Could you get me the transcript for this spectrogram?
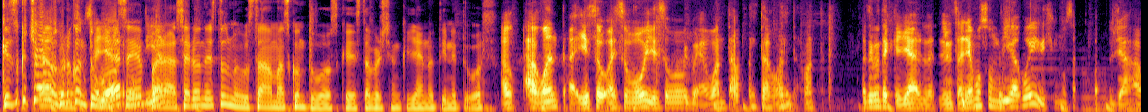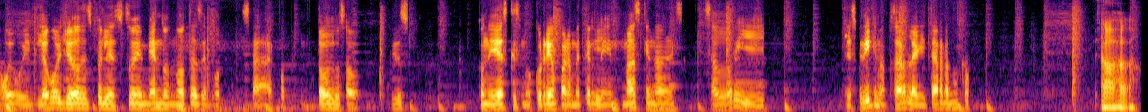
Que se escuchaba Ya, mejor con tu voz, eh. Para ser honestos, me gustaba más con tu voz que esta versión que ya no tiene tu voz. Agu- aguanta, y eso, eso voy, eso voy, güey. Aguanta, aguanta, aguanta, aguanta. Haz de cuenta que ya le ensayamos un día, güey, y dijimos, ah, pues ya, a huevo. Y luego yo después les estuve enviando notas de voz a con todos los audios con ideas que se me ocurrían para meterle más que nada en el sintetizador y les pedí que me pasaran la guitarra, nunca. Ajá.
